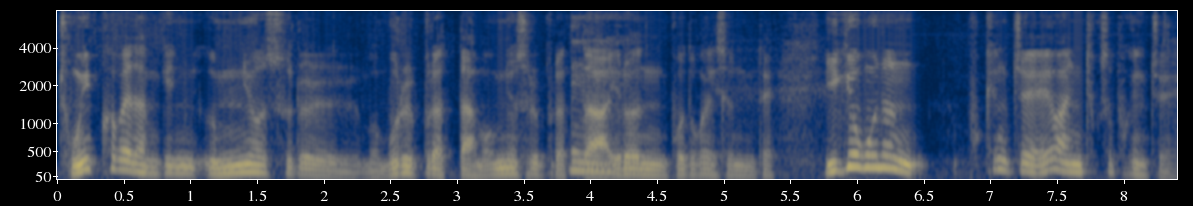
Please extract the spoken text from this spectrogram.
종이컵에 담긴 음료수를 뭐 물을 뿌렸다, 뭐 음료수를 뿌렸다 네. 이런 보도가 있었는데 이 경우는 폭행죄예요, 아니면 특수 폭행죄예요?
